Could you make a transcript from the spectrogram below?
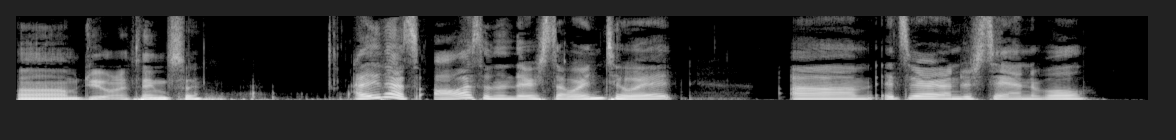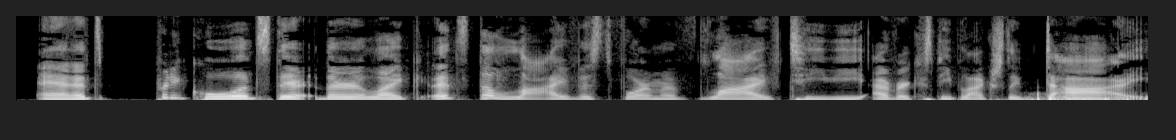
um, do you have anything to say? I think that's awesome that they're so into it. Um, it's very understandable, and it's pretty cool. It's they're they're like it's the livest form of live TV ever because people actually die.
